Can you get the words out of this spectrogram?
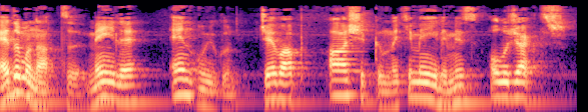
Adam'ın attığı maile en uygun cevap A şıkkındaki mailimiz olacaktır.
